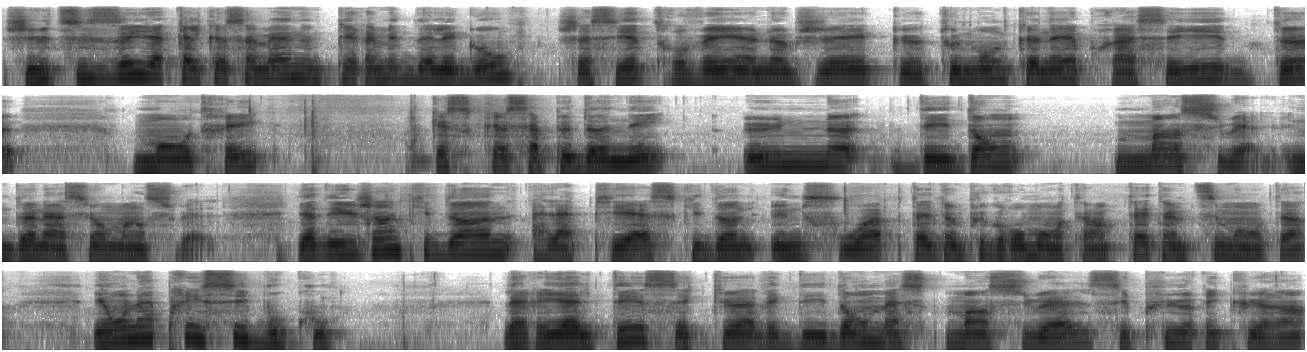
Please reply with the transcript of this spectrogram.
J'ai utilisé il y a quelques semaines une pyramide de Lego. J'essayais de trouver un objet que tout le monde connaît pour essayer de montrer qu'est-ce que ça peut donner une des dons mensuels, une donation mensuelle. Il y a des gens qui donnent à la pièce, qui donnent une fois, peut-être un plus gros montant, peut-être un petit montant, et on apprécie beaucoup. La réalité, c'est qu'avec des dons mensuels, c'est plus récurrent.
